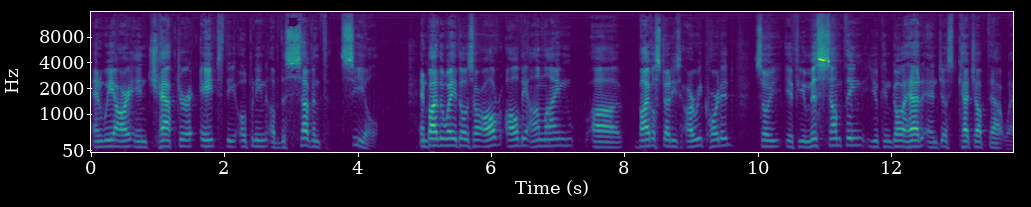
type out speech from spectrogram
and we are in chapter 8, the opening of the seventh seal. And by the way, those are all, all the online uh, Bible studies are recorded. So if you miss something, you can go ahead and just catch up that way.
